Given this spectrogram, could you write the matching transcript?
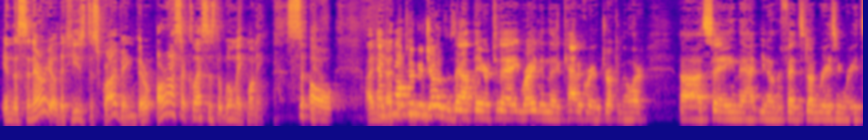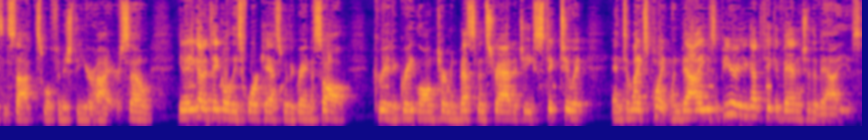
in the scenario that he's describing, there are asset classes that will make money. So, yeah. I mean, and Paul Tudor Jones is out there today, right in the category of Druckenmiller, uh, saying that you know the Fed's done raising rates and stocks will finish the year higher. So you know you got to take all these forecasts with a grain of salt create a great long-term investment strategy, stick to it. And to Mike's point, when values appear, you got to take advantage of the values.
